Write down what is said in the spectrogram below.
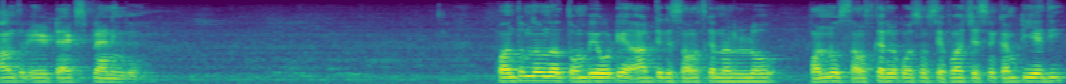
Answer A tax planning. పంతొమ్మిది వందల తొంభై ఒకటి ఆర్థిక సంస్కరణలలో పన్ను సంస్కరణల కోసం సిఫార్సు చేసిన కమిటీ ఏది?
